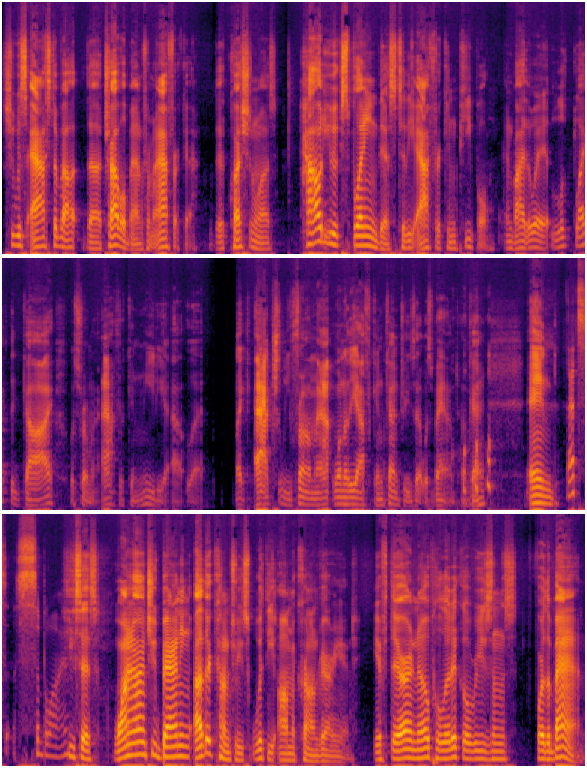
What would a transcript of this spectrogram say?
she was asked about the travel ban from Africa. The question was, how do you explain this to the African people? And by the way, it looked like the guy was from an African media outlet, like actually from one of the African countries that was banned. Okay. and That's sublime. he says, why aren't you banning other countries with the Omicron variant if there are no political reasons for the ban?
